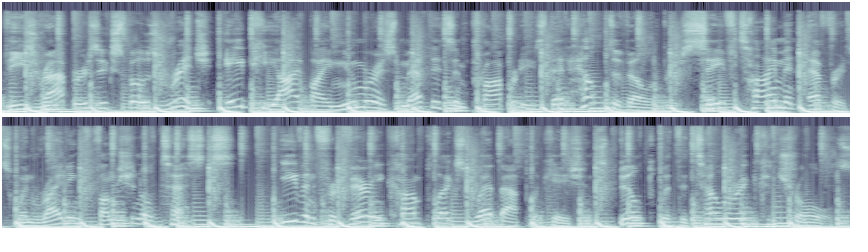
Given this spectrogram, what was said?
These wrappers expose rich API by numerous methods and properties that help developers save time and efforts when writing functional tests, even for very complex web applications built with the Telerik controls.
